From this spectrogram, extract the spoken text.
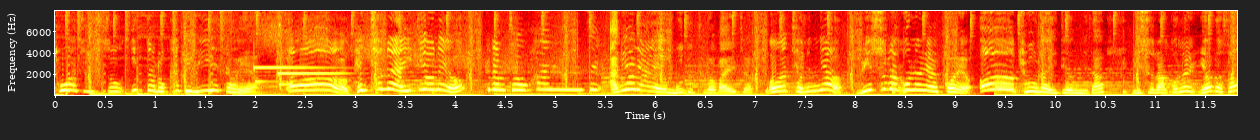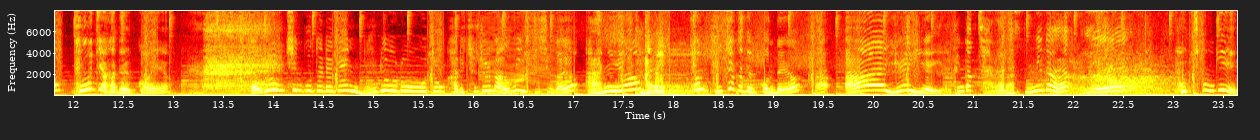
도와줄 수 있도록 하기 위해서예요. 어, 괜찮은 아이디어네요. 아니, 모두 들어봐야죠. 어, 저는요, 미술학원을 열 거예요. 어, 좋은 아이디어입니다. 미술학원을 열어서 부자가 될 거예요. 어려운 친구들에겐 무료로 좀 가르쳐줄 마음이 있으신가요? 아니요. 전 부자가 될 건데요. 아, 아, 예, 예, 예. 생각 잘 알았습니다. 예. 보청기,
